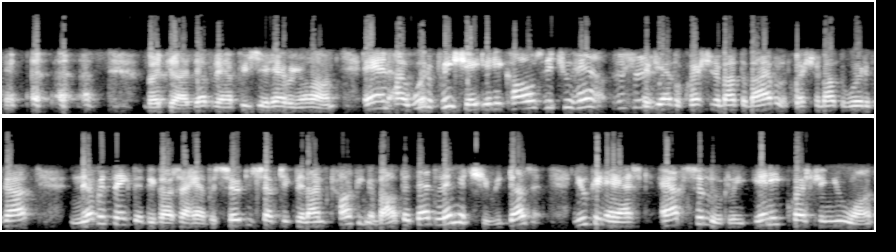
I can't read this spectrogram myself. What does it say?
but uh, definitely, I appreciate having her on, and I would appreciate any calls that you have. Mm-hmm. If you have a question about the Bible, a question about the Word of God, never think that because I have a certain subject that I'm talking about that that limits you. It doesn't. You can ask absolutely any question you want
